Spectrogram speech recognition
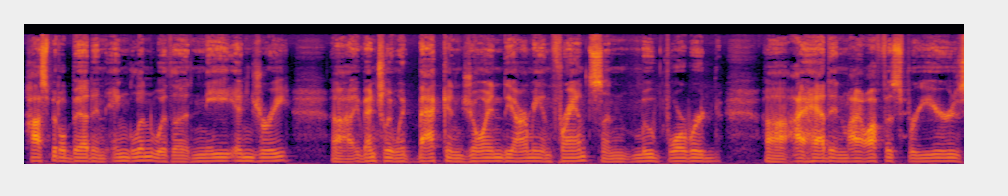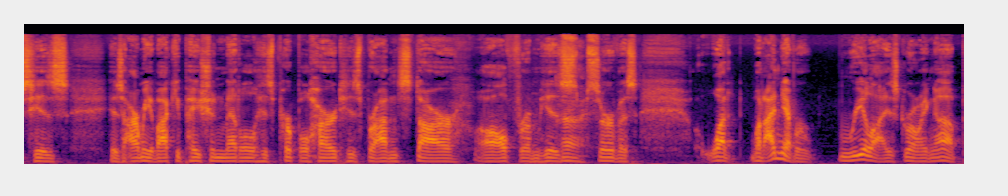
hospital bed in England with a knee injury. Uh, eventually went back and joined the army in France and moved forward. Uh, I had in my office for years his his Army of Occupation Medal, his Purple Heart, his Bronze Star, all from his service. What what I never realized growing up,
